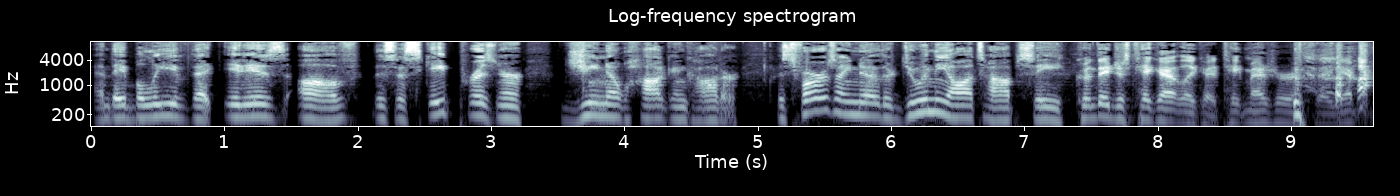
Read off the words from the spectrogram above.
and they believe that it is of this escaped prisoner Gino Hagenkotter. As far as I know, they're doing the autopsy. Couldn't they just take out like a tape measure and say, "Yep"?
